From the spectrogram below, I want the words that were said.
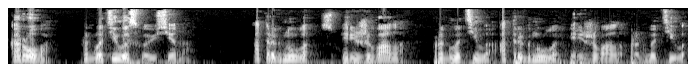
Корова проглотила свою сено, отрыгнула, переживала, проглотила, отрыгнула, переживала, проглотила.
